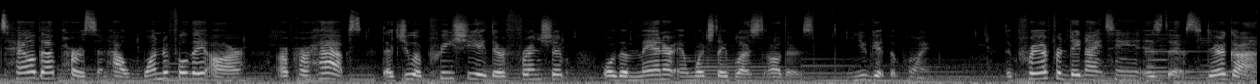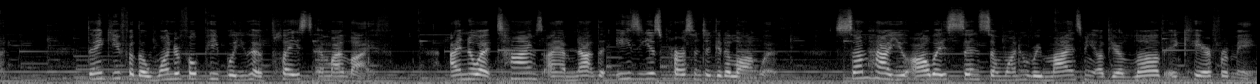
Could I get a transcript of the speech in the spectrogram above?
tell that person how wonderful they are, or perhaps that you appreciate their friendship or the manner in which they bless others. You get the point. The prayer for day 19 is this Dear God, thank you for the wonderful people you have placed in my life. I know at times I am not the easiest person to get along with. Somehow you always send someone who reminds me of your love and care for me.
